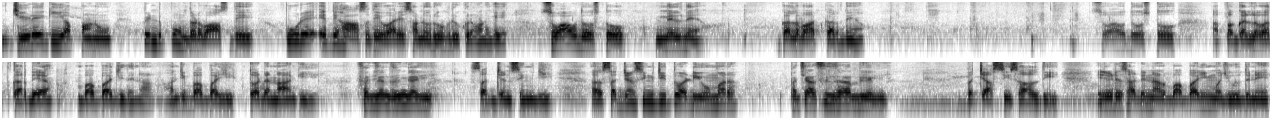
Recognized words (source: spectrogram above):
ਜਿਹੜੇ ਕਿ ਆਪਾਂ ਨੂੰ ਪਿੰਡ ਭੁੰਦੜਵਾਸ ਦੇ ਪੂਰੇ ਇਤਿਹਾਸ ਦੇ ਬਾਰੇ ਸਾਨੂੰ ਰੂਬਰੂ ਕਰਾਉਣਗੇ। ਸੋ ਆਓ ਦੋਸਤੋ ਮਿਲਦੇ ਹਾਂ ਗੱਲਬਾਤ ਕਰਦੇ ਹਾਂ। ਸੋ ਆਓ ਦੋਸਤੋ ਆਪਾਂ ਗੱਲਬਾਤ ਕਰਦੇ ਆ ਬਾਬਾ ਜੀ ਦੇ ਨਾਲ। ਹਾਂਜੀ ਬਾਬਾ ਜੀ ਤੁਹਾਡਾ ਨਾਂ ਕੀ ਹੈ? ਸੱਜਣ ਸਿੰਘ ਹੈ ਜੀ। ਸੱਜਣ ਸਿੰਘ ਜੀ। ਸੱਜਣ ਸਿੰਘ ਜੀ ਤੁਹਾਡੀ ਉਮਰ? 85 ਸਾਲ ਦੀ ਹੈ ਜੀ। 85 ਸਾਲ ਦੀ। ਇਹ ਜਿਹੜੇ ਸਾਡੇ ਨਾਲ ਬਾਬਾ ਜੀ ਮੌਜੂਦ ਨੇ,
